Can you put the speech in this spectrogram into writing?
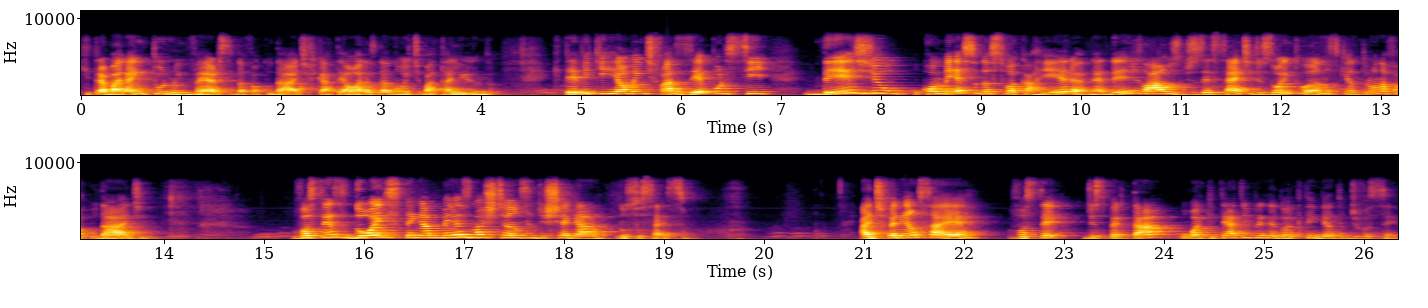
que trabalhar em turno inverso da faculdade, ficar até horas da noite batalhando, que teve que realmente fazer por si desde o começo da sua carreira, né, desde lá os 17, 18 anos que entrou na faculdade, vocês dois têm a mesma chance de chegar no sucesso. A diferença é você despertar o arquiteto empreendedor que tem dentro de você.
